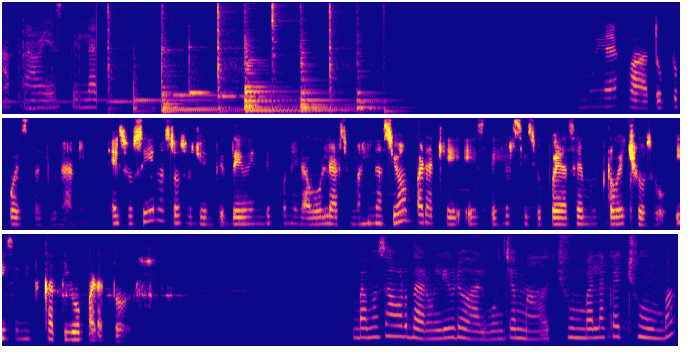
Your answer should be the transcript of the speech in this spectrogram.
a través de la... Muy adecuada tu propuesta, Yunani. Eso sí, nuestros oyentes deben de poner a volar su imaginación para que este ejercicio pueda ser muy provechoso y significativo para todos. Vamos a abordar un libro álbum llamado Chumba la Cachumba.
